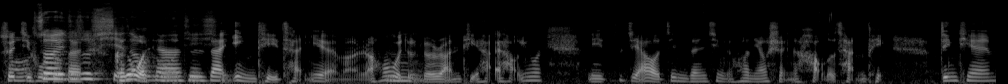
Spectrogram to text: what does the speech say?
所以几乎都在。可是我现在是在硬体产业嘛，然后我就觉得软体还好，因为你自己要有竞争性的话，你要选一个好的产品。今天，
